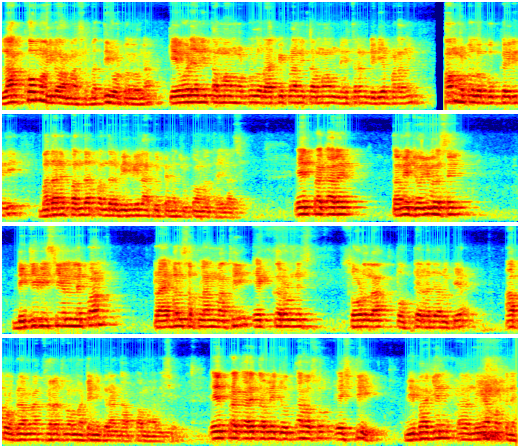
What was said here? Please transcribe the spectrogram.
લાખોમાં બિલો આમાં છે બધી હોટલોના. કેવડિયાની તમામ હોટલો, રાજપીપળાની તમામ, નેત્રંગ, ડેડિયાપાડાની તમામ હોટલો બુક કરી હતી. બધાને પંદર પંદર વીસ લાખ રૂપિયાના ચૂકવણા થયેલા છે. એ જ પ્રકારે તમે જોયું હશે, ડીજીવીસીએલને પણ ટ્રાઇબલ સપ્લાનમાંથી એક કરોડ ને સોળ લાખ તોતેર હજાર રૂપિયા આ પ્રોગ્રામના ખર્ચવા માટેની ગ્રાન્ટ આપવામાં આવી છે. એ જ પ્રકારે તમે જોતા હશો, એસટી વિભાગીય નિયામકને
